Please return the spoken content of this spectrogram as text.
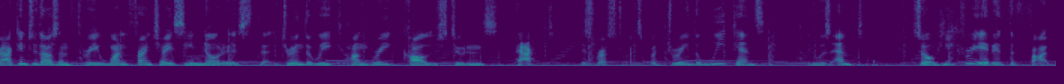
Back in 2003, one franchisee noticed that during the week, hungry college students packed his restaurants, but during the weekends, it was empty. So he created the $5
